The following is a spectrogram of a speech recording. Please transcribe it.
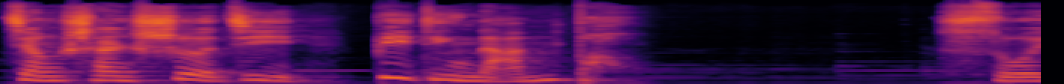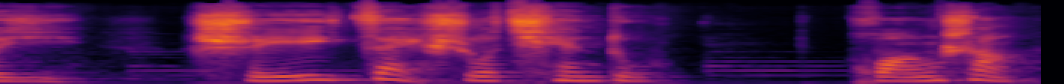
江山社稷必定难保。”所以，谁再说迁都，皇上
